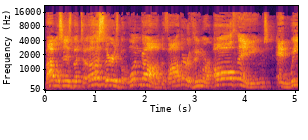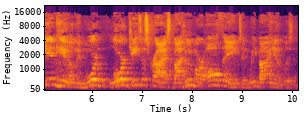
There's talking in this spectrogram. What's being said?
Bible says, But to us there is but one God, the Father, of whom are all things, and we in him, and Lord Jesus Christ, by whom are all things, and we by him. Listen,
